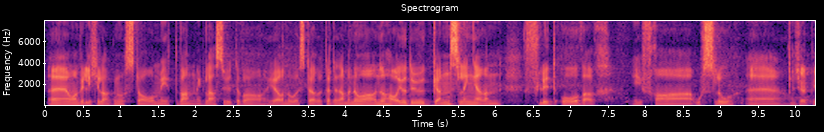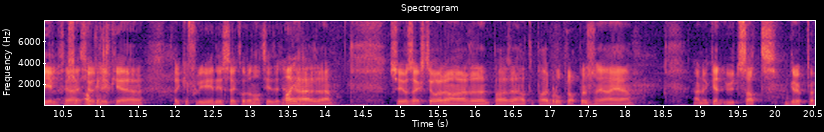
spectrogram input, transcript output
Og han ville ikke lage noe storm i et vannglass utover å gjøre noe større ut av det der. Men nå, nå har jo du gunslingeren flydd over fra Oslo. Eh, Jeg har kjørt bil, for jeg kjørte okay. ikke, tar ikke fly i disse koronatider. Oi. Jeg er eh, 67 år og har et par, hatt et par blodpropper, så jeg eh, er nok ikke en utsatt gruppe.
